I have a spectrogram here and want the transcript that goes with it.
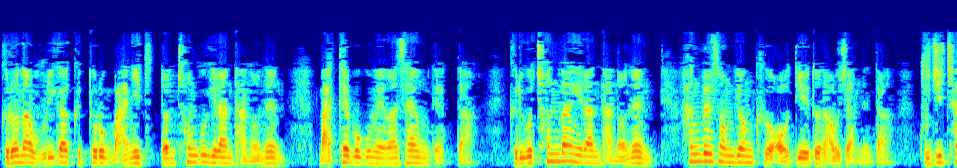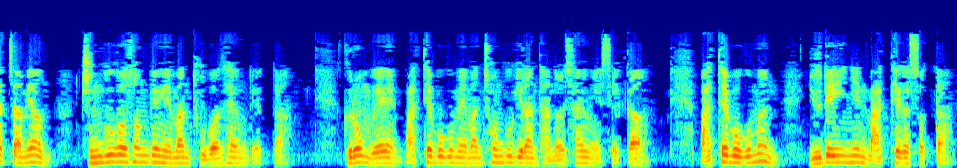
그러나 우리가 그토록 많이 듣던 천국이란 단어는 마태복음에만 사용되었다. 그리고 천당이란 단어는 한글 성경 그 어디에도 나오지 않는다. 굳이 찾자면 중국어 성경에만 두 번 사용되었다. 그럼 왜 마태복음에만 천국이란 단어를 사용했을까? 마태복음은 유대인인 마태가 썼다.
